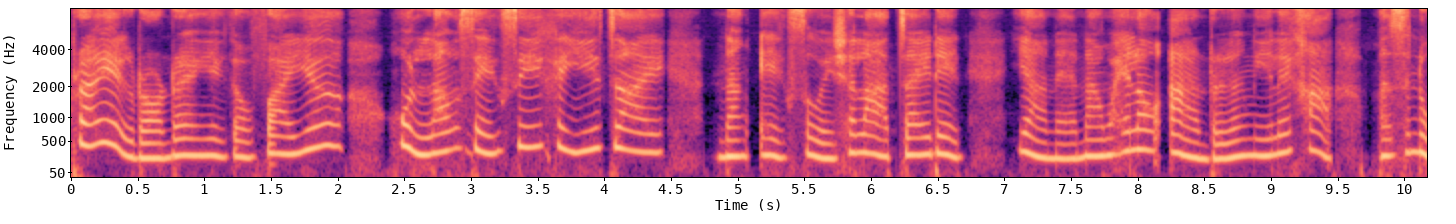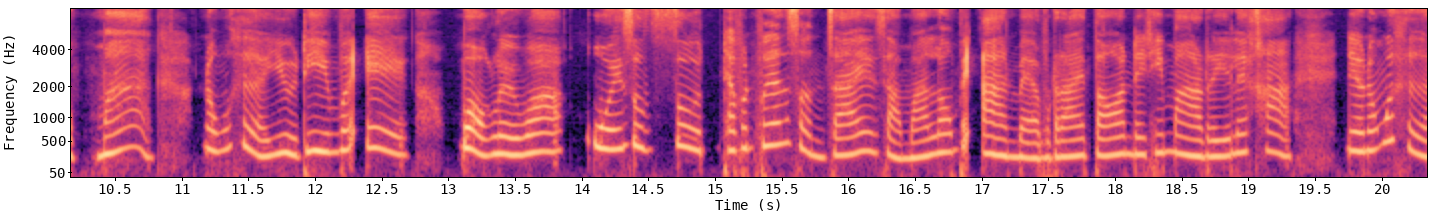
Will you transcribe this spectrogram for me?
พระเอกร้อนแรงอย่างกับไฟเยอร์ หุ่นล่ำเซ็กซี่ขยี้ใจ นางเอกสวยฉลาดใจเด็ด อยากแนะนำให้ลองอ่านเรื่องนี้เลยค่ะ มันสนุกมากหนูเขืออยู่ทีมพระเอก บอกเลยว่าอวยสุดๆ ถ้าเพื่อนๆสนใจสามารถลองไปอ่านแบบรายตอนได้ที่มารีเลยค่ะ เดี๋ยวน้องมะเขือ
